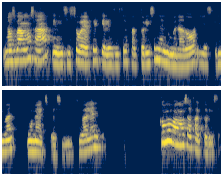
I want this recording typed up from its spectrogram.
Nos vamos a el inciso F que les dice factoricen el numerador y escriban una expresión equivalente. ¿Cómo vamos a factorizar?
